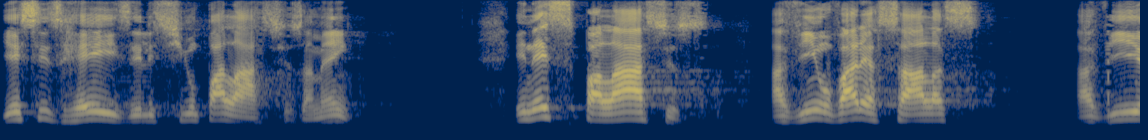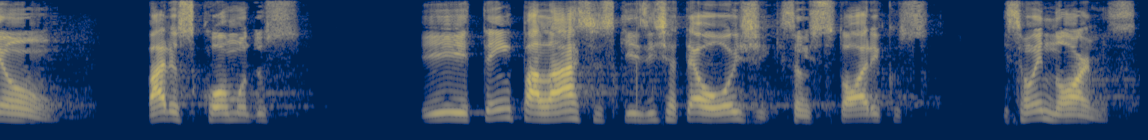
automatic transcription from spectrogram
e esses reis, eles tinham palácios, amém? E nesses palácios haviam várias salas, haviam vários cômodos, e tem palácios que existem até hoje, que são históricos, que são enormes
